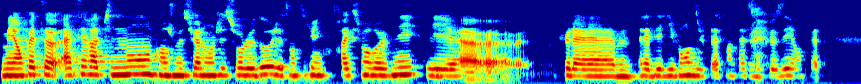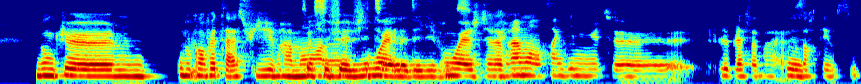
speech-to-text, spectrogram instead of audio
Mais en fait, assez rapidement, quand je me suis allongée sur le dos, j'ai senti qu'une contraction revenait Mm. et euh, que la, la délivrance du placenta se faisait en fait. Donc, euh, donc en fait, ça a suivi vraiment. Ça s'est fait vite, ouais, la délivrance. Ouais, je dirais vraiment en 5-10 minutes, euh, le placenta Mm. sortait aussi.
